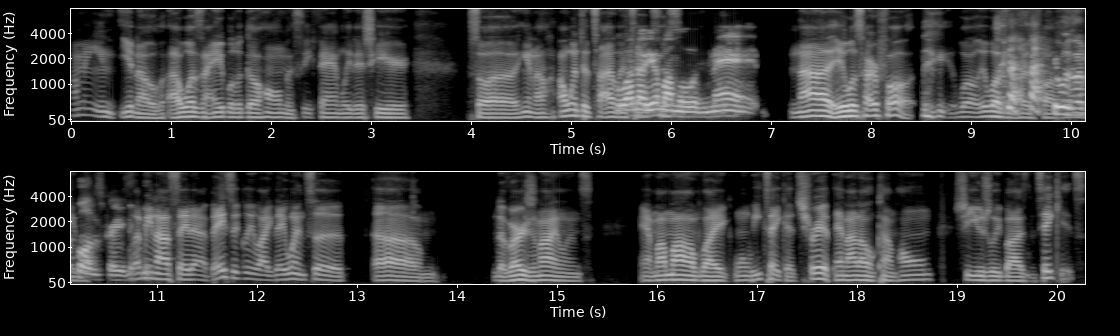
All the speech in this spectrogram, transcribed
I mean, you know, I wasn't able to go home and see family this year. So uh, you know, I went to Tyler, Well, I know your mama was mad. Nah, it was her fault. well, it wasn't her fault. it was her fault. It's crazy. Let me not say that. Basically, like they went to um the Virgin Islands, and my mom like when we take a trip and I don't come home, she usually buys the tickets,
